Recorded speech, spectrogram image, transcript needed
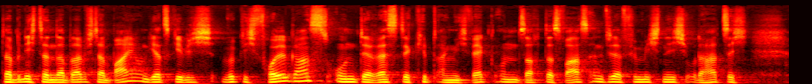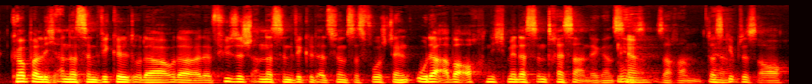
Da bin ich dann, da bleibe ich dabei und jetzt gebe ich wirklich Vollgas und der Rest, der kippt eigentlich weg und sagt, das war es entweder für mich nicht oder hat sich körperlich anders entwickelt oder, oder, oder physisch anders entwickelt, als wir uns das vorstellen oder aber auch nicht mehr das Interesse an der ganzen ja. Sache. Das ja. gibt es auch.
